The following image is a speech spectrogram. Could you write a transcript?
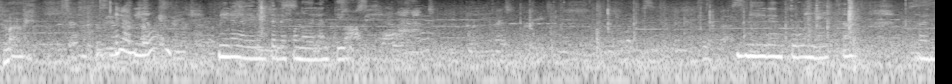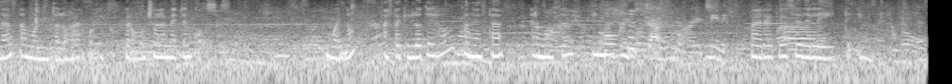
Tío, el avión. Miren ahí el teléfono del antiguo. Miren qué bonita. La verdad están bonitos los árboles, pero mucho le meten cosas. Bueno, hasta aquí lo dejo con estas hermosas imágenes para que se deleiten.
